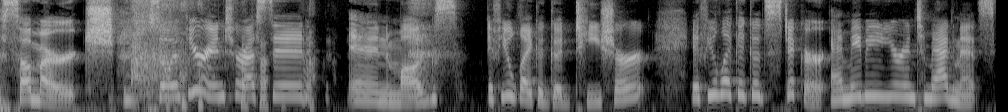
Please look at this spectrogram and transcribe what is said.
some merch. So if you're interested in mugs, if you like a good t shirt, if you like a good sticker, and maybe you're into magnets,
